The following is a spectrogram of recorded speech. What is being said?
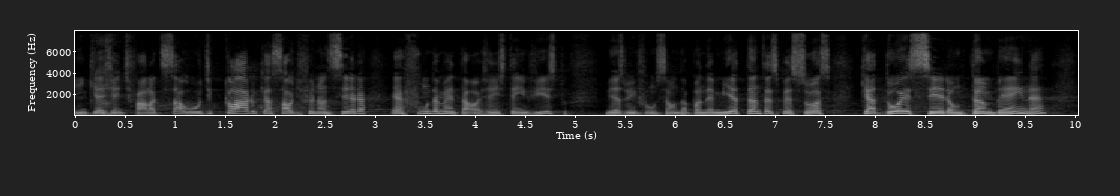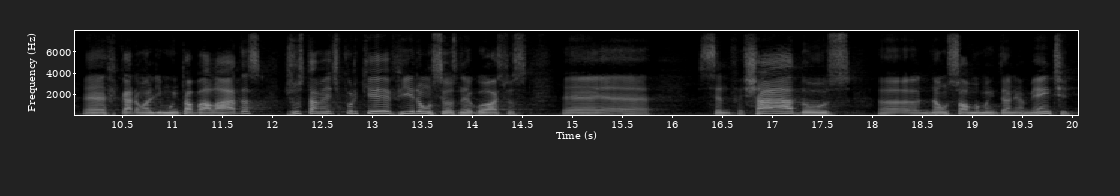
em que a gente fala de saúde, claro que a saúde financeira é fundamental. A gente tem visto, mesmo em função da pandemia, tantas pessoas que adoeceram também, né? É, ficaram ali muito abaladas, justamente porque viram os seus negócios é, sendo fechados, uh, não só momentaneamente,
